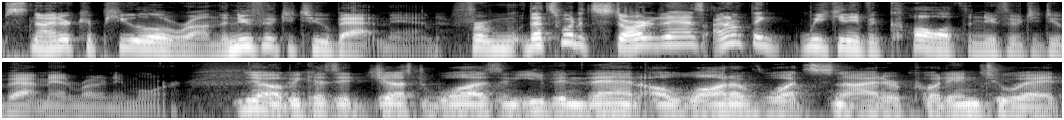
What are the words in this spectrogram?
Snyder Capullo run, the New 52 Batman. From that's what it started as. I don't think we can even call it the New 52 Batman run anymore. No, because it just was and even then a lot of what Snyder put into it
